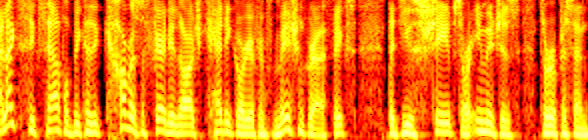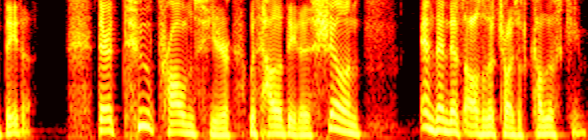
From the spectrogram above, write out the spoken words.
I like this example because it covers a fairly large category of information graphics that use shapes or images to represent data. There are two problems here with how the data is shown, and then there's also the choice of color scheme.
